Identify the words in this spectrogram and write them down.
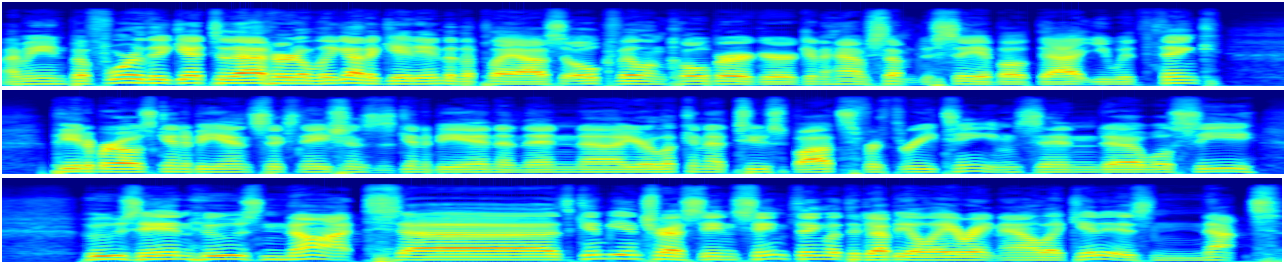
I mean, before they get to that hurdle, they got to get into the playoffs. Oakville and Cobourg are going to have something to say about that. You would think Peterborough is going to be in, Six Nations is going to be in, and then uh, you're looking at two spots for three teams, and uh, we'll see who's in, who's not. Uh, it's going to be interesting. Same thing with the WLA right now. Like, it is nuts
